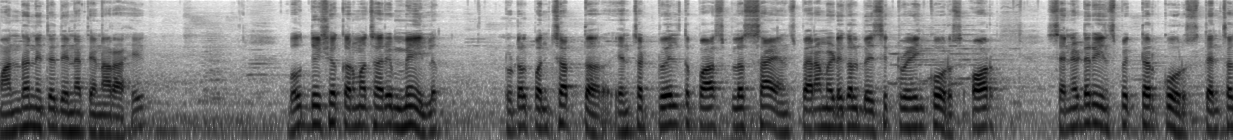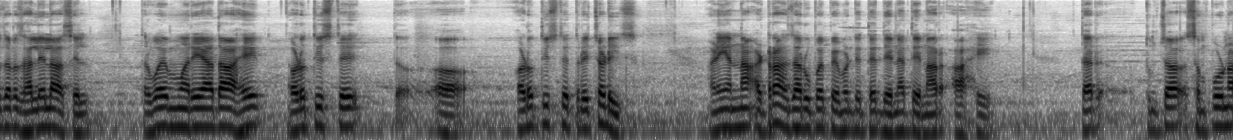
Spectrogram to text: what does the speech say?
मानधन येथे देण्यात येणार आहे. बहुउद्देशीय कर्मचारी मेल टोटल पंच्याहत्तर यांचा twelfth pass plus science paramedical basic training course और सॅनिटरी इन्स्पेक्टर कोर्स त्यांचा जर झालेला असेल तर वय मर्यादा आहे अडतीस ते अडतीस ते त्रेचाळीस आणि यांना अठरा हजार रुपये पेमेंट इथे देण्यात येणार आहे. तर तुमचा संपूर्ण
